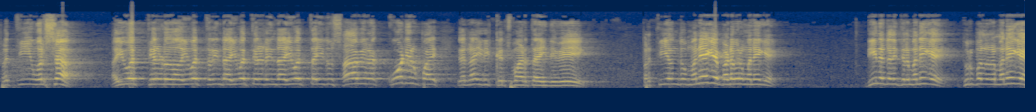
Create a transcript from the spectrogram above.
ಪ್ರತಿ ವರ್ಷ ಐವತ್ತೆರಡು, ಐವತ್ತರಿಂದ ಐವತ್ತೆರಡರಿಂದ ಐವತ್ತೈದು ಸಾವಿರ ಕೋಟಿ ರೂಪಾಯಿಗಳನ್ನ ಇದಕ್ಕೆ ಖರ್ಚು ಮಾಡ್ತಾ ಇದ್ದೀವಿ. ಪ್ರತಿಯೊಂದು ಮನೆಗೆ, ಬಡವರ ಮನೆಗೆ, ದೀನದಲಿತರ ಮನೆಗೆ, ದುರ್ಬಲರ ಮನೆಗೆ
